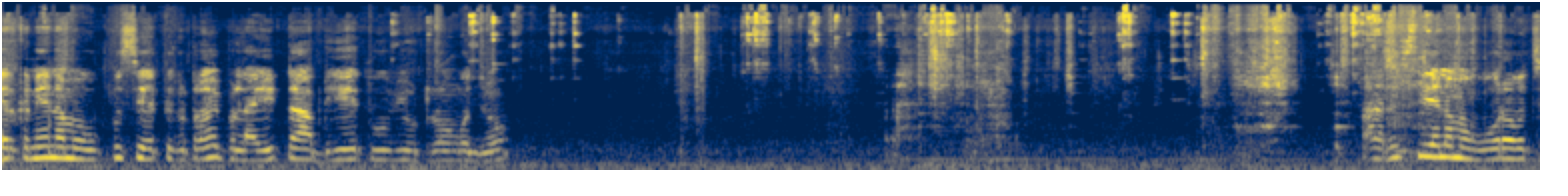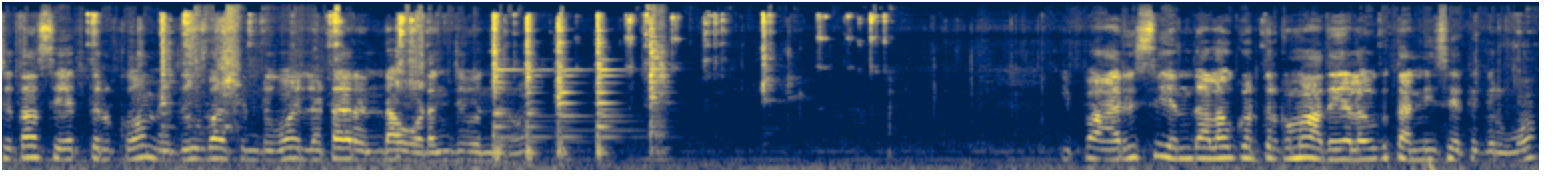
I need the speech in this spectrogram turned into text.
ஏற்கனவே நம்ம உப்பு சேர்த்துக்கிட்டோம். இப்போ லைட்டாக அப்படியே தூவி விட்டுருவோம் கொஞ்சம். அரிசியை நம்ம ஊற வச்சு தான் சேர்த்துருக்கோம். மெதுவாக கிண்டுவோம். இல்லாட்டா ரெண்டாக உடஞ்சி வந்துடும் இப்போ அரிசி எந்த அளவுக்கு எடுத்துருக்கோமோ அதே அளவுக்கு தண்ணி சேர்த்துக்கிருவோம்.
